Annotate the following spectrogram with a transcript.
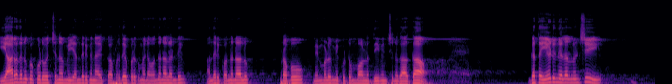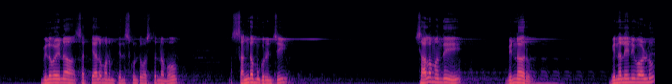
ఈ ఆరాధనకు కూడి వచ్చిన మీ అందరికీ నా యొక్క హృదయపూర్వకమైన వందనాలండి. అందరికి వందనాలు. ప్రభు మిమ్మల్ని మీ కుటుంబాలను దీవించునుగాక. గత ఏడు నెలల నుంచి విలువైన సత్యాలు మనం తెలుసుకుంటూ వస్తున్నాము. సంఘం గురించి చాలామంది విన్నారు. వినలేని వాళ్ళు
